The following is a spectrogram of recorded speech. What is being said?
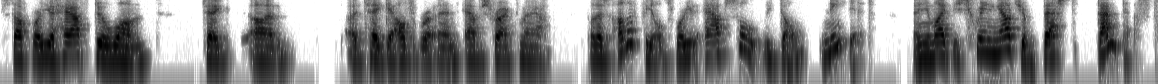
stuff where you have to um, take uh, uh, take algebra and abstract math. But there's other fields where you absolutely don't need it. And you might be screening out your best dentist.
